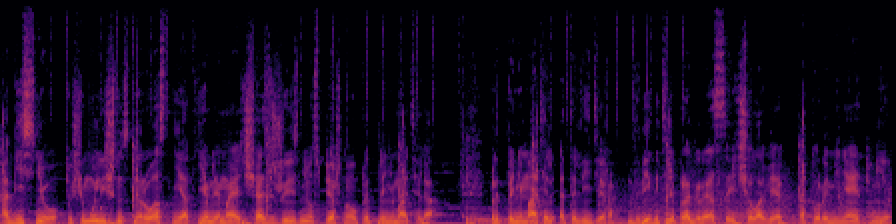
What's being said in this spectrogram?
Объясню, почему личностный рост – неотъемлемая часть жизни успешного предпринимателя. Предприниматель – это лидер, двигатель прогресса и человек, который меняет мир.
